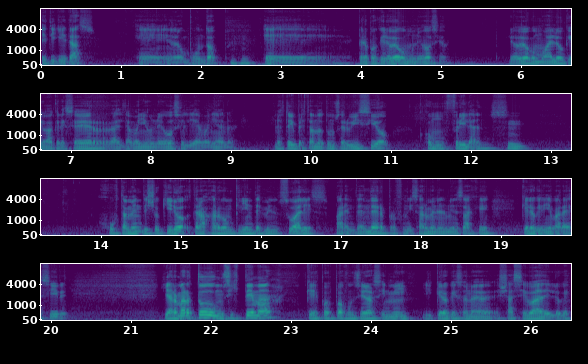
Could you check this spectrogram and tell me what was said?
etiquetas eh, en algún punto, eh, pero porque lo veo como un negocio. Lo veo como algo que va a crecer al tamaño de un negocio el día de mañana no estoy prestándote un servicio como un freelance. Mm. Justamente yo quiero trabajar con clientes mensuales para entender, profundizarme en el mensaje, qué es lo que tiene para decir y armar todo un sistema que después pueda funcionar sin mí. Y creo que eso no, ya se va de lo que es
